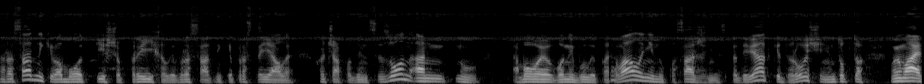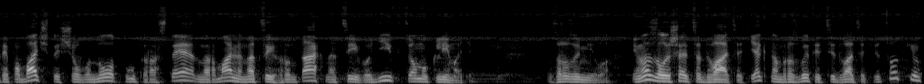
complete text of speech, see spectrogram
розсадників, або ті, що приїхали в розсадники, простояли хоча б один сезон, а ну. Або вони були перевалені, ну посаджені з П9, дорощені. Ну тобто, ви маєте побачити, що воно тут росте нормально на цих ґрунтах, на цій воді, в цьому кліматі. Зрозуміло. І в нас залишається 20. Як нам розбити ці 20%?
